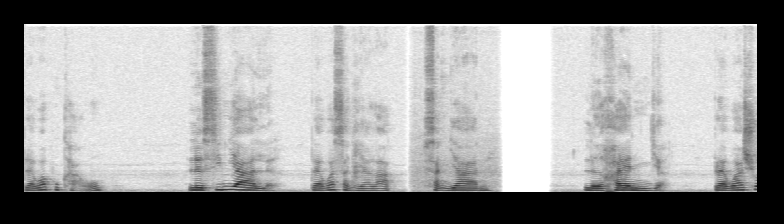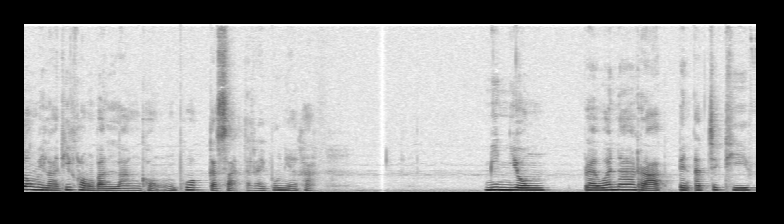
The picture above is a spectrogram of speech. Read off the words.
แปลว่าภูเขา le signal แปลว่าสัญลักษณ์ สัญญาณ le règne แแปลว่าช่วงเวลาที่ครองบัลลังก์ของพวกกษัตริย์อะไรพวกนี้ค่ะ มินยง แปลว่าน่ารัก เป็น adjective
